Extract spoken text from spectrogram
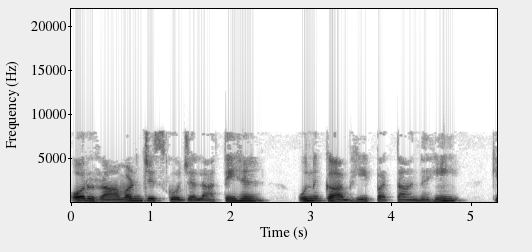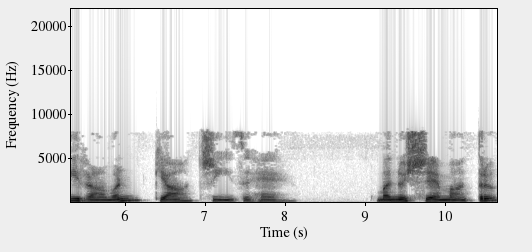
और रावण जिसको जलाते हैं, उनका भी पता नहीं कि रावण क्या चीज़ है? मनुष्य मात्र,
